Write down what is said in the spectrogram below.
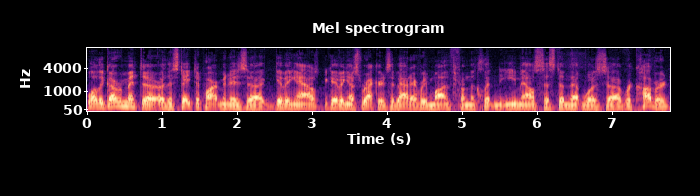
Well, the government uh, or the State Department is uh, giving out giving us records about every month from the Clinton email system that was uh, recovered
